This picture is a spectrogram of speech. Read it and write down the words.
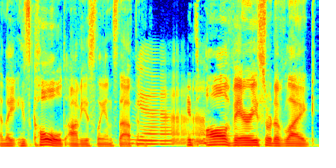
and they, he's cold, obviously, and stuff. And yeah It's all very sort of like,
